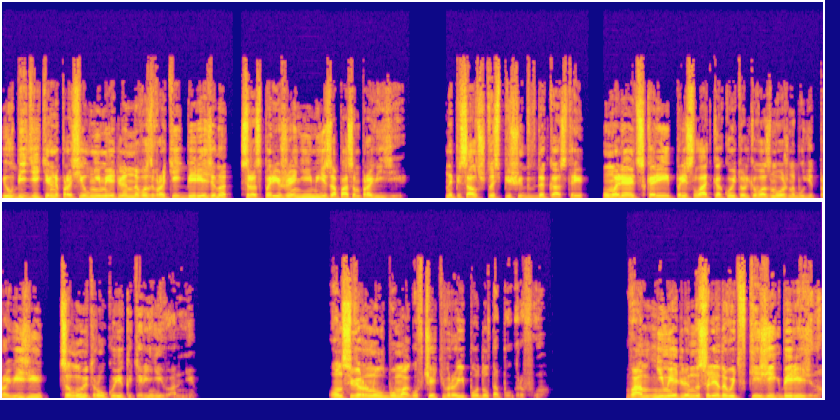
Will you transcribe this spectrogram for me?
и убедительно просил немедленно возвратить Березина с распоряжениями и запасом провизии. Написал, что спешит в Декастре, умоляет скорее прислать какой только возможно будет провизии, целует руку Екатерине Ивановне. Он свернул бумагу в четверо и подал топографу. «Вам немедленно следовать в Кизи к Березину.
